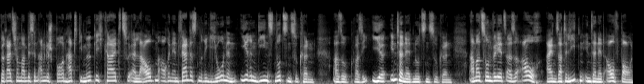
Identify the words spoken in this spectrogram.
bereits schon mal ein bisschen angesprochen hat, die Möglichkeit zu erlauben, auch in entferntesten Regionen ihren Dienst nutzen zu können. Also quasi ihr Internet nutzen zu können. Amazon will jetzt also auch ein Satelliten-Internet aufbauen.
